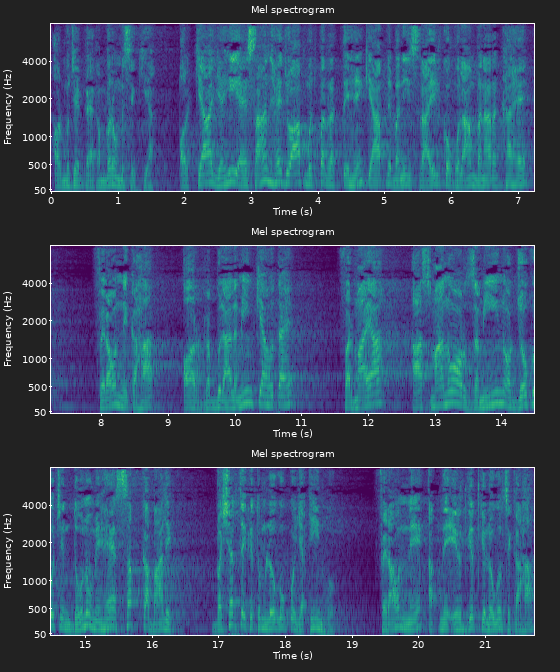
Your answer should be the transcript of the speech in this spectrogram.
اور مجھے پیغمبروں میں سے کیا۔ اور کیا یہی احسان ہے جو آپ مجھ پر رکھتے ہیں کہ آپ نے بنی اسرائیل کو غلام بنا رکھا ہے؟ فرعون نے کہا، اور رب العالمین کیا ہوتا ہے؟ فرمایا، آسمانوں اور زمین اور جو کچھ ان دونوں میں ہے، سب کا مالک بشرتے کہ تم لوگوں کو یقین ہو۔ فرعون نے اپنے ارد گرد کے لوگوں سے کہا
